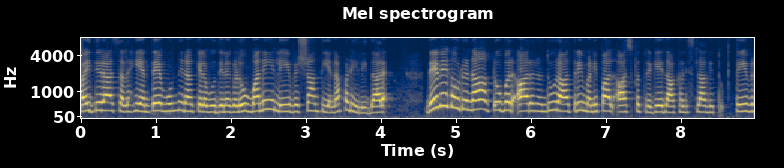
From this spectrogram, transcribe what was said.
ವೈದ್ಯರ ಸಲಹೆಯಂತೆ ಮುಂದಿನ ಕೆಲವು ದಿನಗಳು ಮನೆಯಲ್ಲಿ ವಿಶ್ರಾಂತಿಯನ್ನ ಪಡೆಯಲಿದ್ದಾರೆ. ದೇವೇಗೌಡರನ್ನ ಅಕ್ಟೋಬರ್ ಆರರಂದು ರಾತ್ರಿ ಮಣಿಪಾಲ್ ಆಸ್ಪತ್ರೆಗೆ ದಾಖಲಿಸಲಾಗಿತ್ತು. ತೀವ್ರ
